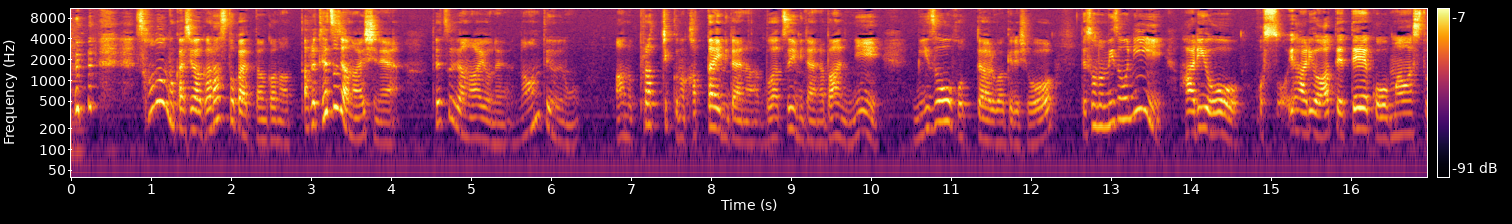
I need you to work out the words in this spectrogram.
その昔はガラスとかやったんかな？あれ鉄じゃないしね。鉄じゃないよね。なんていうの？あのプラスチックの硬いみたいな分厚いみたいな板に溝を掘ってあるわけでしょ？でその溝に針を細い針を当ててこう回す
